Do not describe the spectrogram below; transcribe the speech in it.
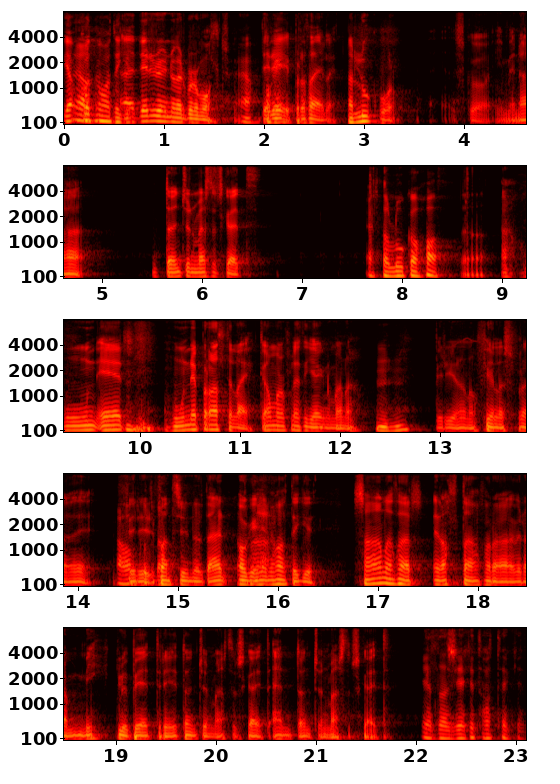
Já, þetta er í raun og verið bara volt sko. Já, þetta er bara þægilegt. Er sko, ég meina Dungeon Master's Guide Er það lúka á hot? eða? að hún er hún er bara alltaf læg, gaman að fletta gegnum hana mm Mhm. -hmm. byrjar hann á félagsfræði Já, fyrir en ok, henni hot ekki Sana þar er alltaf að fara að vera miklu betri í Dungeon Master's Guide en Dungeon Master's Guide Ég held að það sé ekki hottekið,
